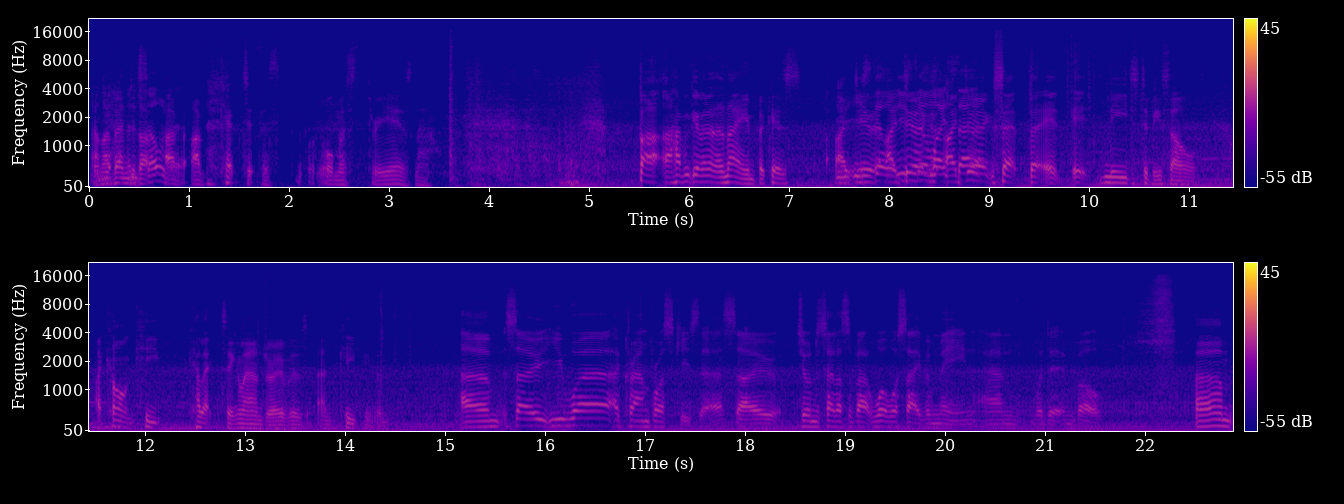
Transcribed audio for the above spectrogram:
But and I've ended up, I've. I've kept it for th- almost three years now. but I haven't given it a name because I do, still- I do, I do accept that it, it needs to be sold. I can't keep collecting Land Rovers and keeping them. Um, so you were a Crown prosecutor. So do you want to tell us about what was that even mean and what did it involve? Um,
